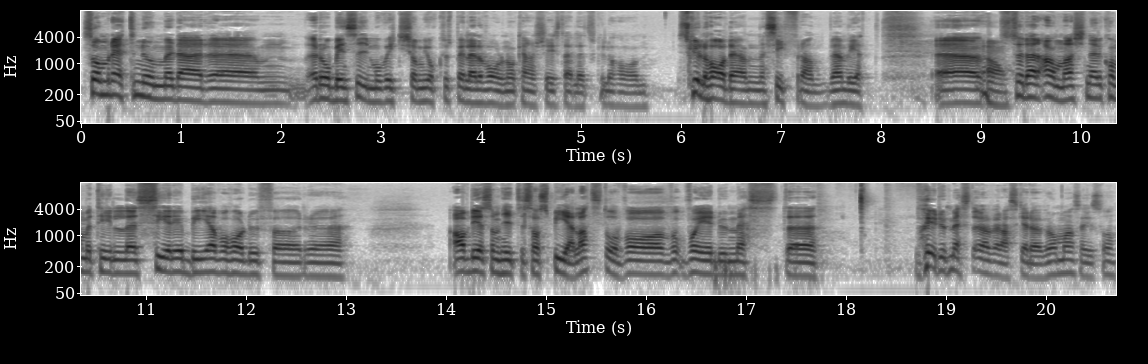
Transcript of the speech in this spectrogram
som rätt nummer där Robin Simovic som ju också spelade Vorno kanske istället skulle ha skulle ha den siffran, vem vet. Ja. Så där annars när det kommer till Serie B, vad har du för... Av det som hittills har spelats då, vad, vad, vad är du mest... Uh, vad är du mest överraskad över om man säger så?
